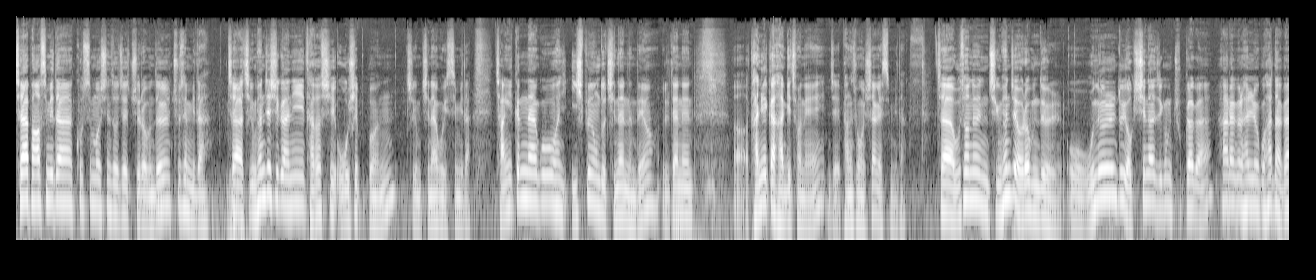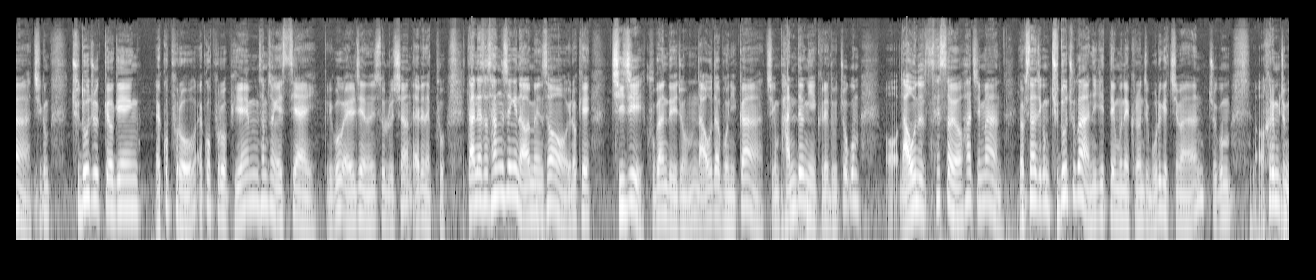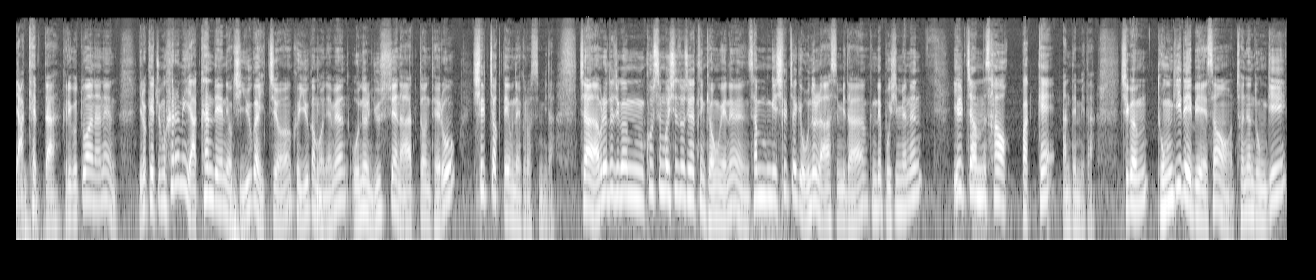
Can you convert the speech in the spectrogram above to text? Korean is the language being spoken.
자 반갑습니다. 코스모 신소재 주 여러분들 추세입니다. 자 지금 현재 시간이 5시 50분 지금 지나고 있습니다. 장이 끝나고 한 20분 정도 지났는데요. 일단은 어, 단일가 가기 전에 이제 방송을 시작했습니다 자 우선은 지금 현재 여러분들 오, 오늘도 역시나 지금 주가가 하락을 하려고 하다가 지금 주도 주 격인 에코프로, 에코프로 BM, 삼성 SDI 그리고 LG 에너지 솔루션, LNF 딴에서 상승이 나오면서 이렇게 지지 구간들이 좀 나오다 보니까 지금 반등이 그래도 조금 어, 나오는 듯 했어요. 하지만 역시나 지금 주도주가 아니기 때문에 그런지 모르겠지만 조금 어, 흐름이 좀 약했다. 그리고 또 하나는 이렇게 좀 흐름이 약한 데에는 역시 이유가 있죠. 그 이유가 뭐냐면 오늘 뉴스에 나왔던 대로 실적 때문에 그렇습니다. 자, 아무래도 지금 코스모 신소재 같은 경우에는 3분기 실적이 오늘 나왔습니다. 근데 보시면은 1.4억 밖에 안 됩니다. 지금 동기 대비해서 전년 동기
